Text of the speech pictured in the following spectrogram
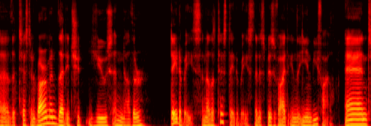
uh, the test environment that it should use another database, another test database that is specified in the env file. And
